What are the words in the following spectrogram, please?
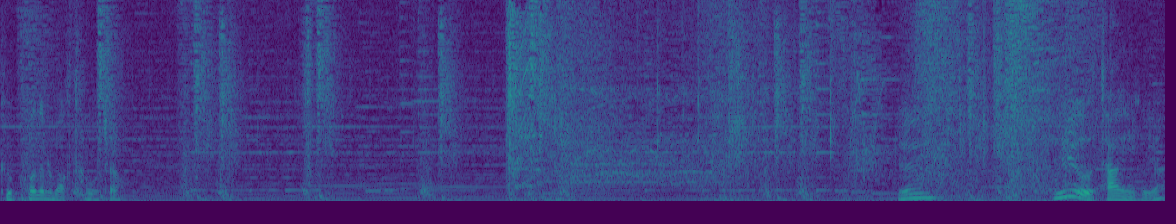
그 폰으로 막 타보자. 응? 우유 당이고요.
